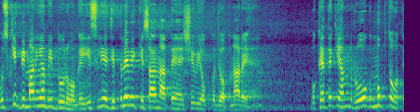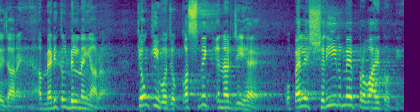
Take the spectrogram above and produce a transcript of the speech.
उसकी बीमारियाँ भी दूर हो गई। इसलिए जितने भी किसान आते हैं, शिव योग को जो अपना रहे हैं, वो कहते कि हम रोग मुक्त होते जा रहे हैं। अब मेडिकल बिल नहीं आ रहा, क्योंकि वो जो कॉस्मिक एनर्जी है, वो पहले शरीर में प्रवाहित होती है।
